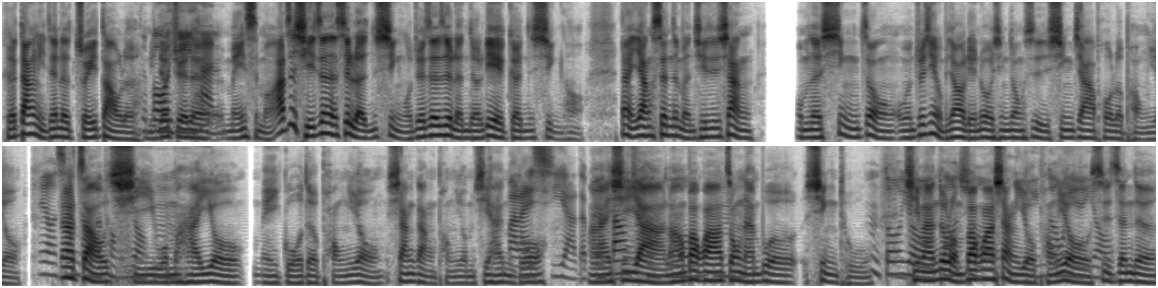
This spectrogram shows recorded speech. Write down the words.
可是当你真的追到了，你就觉得没什么啊。这其实真的是人性，我觉得这是人的劣根性哈。那一样，圣子们其实像。我们的信众，我们最近有比较联络的信众是新加坡的朋友。那早期我们还有美国的朋友、香港朋友，我们其实很多马来西亚的马来西亚，然后包括中南部的信徒，其实蛮多种。包括像有朋友是真的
